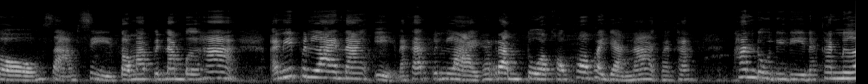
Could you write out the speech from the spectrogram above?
สองสามสี่ต่อมาเป็นนัมเบอร์ห้าอันนี้เป็นลายนางเอกนะคะ เป็นลายรำตัวของพ่อพญานาคนะคะ ท่านดูดีๆนะคะ เนื้อ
